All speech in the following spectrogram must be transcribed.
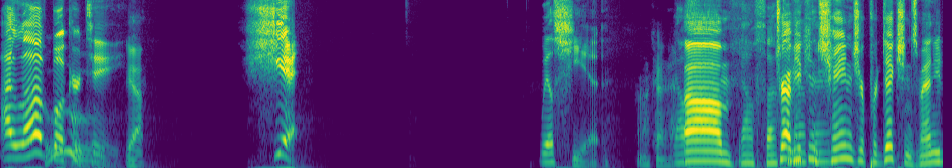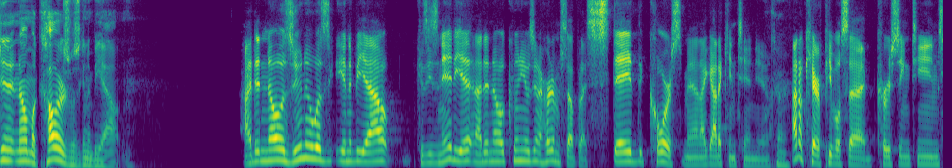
I love Booker Ooh. T. Yeah. Shit. Well, shit. Okay. Y'all, Um, y'all fucking Trev, you can there? change your predictions, man. You didn't know McCullers was going to be out. I didn't know Ozuna was going to be out because he's an idiot, and I didn't know Acuna was going to hurt himself. But I stayed the course, man. I got to continue. Okay. I don't care if people say I'm cursing teams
